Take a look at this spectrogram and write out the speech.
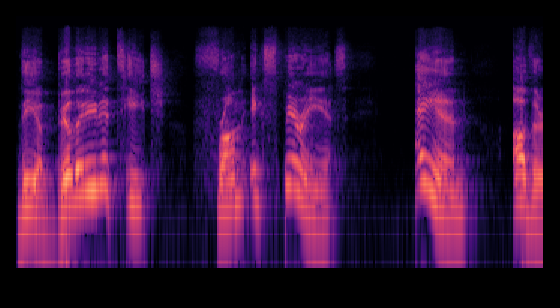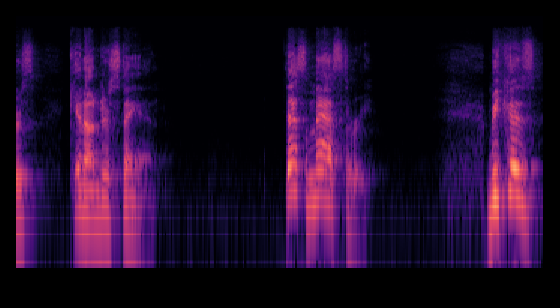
The ability to teach from experience and others can understand. That's mastery. Because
